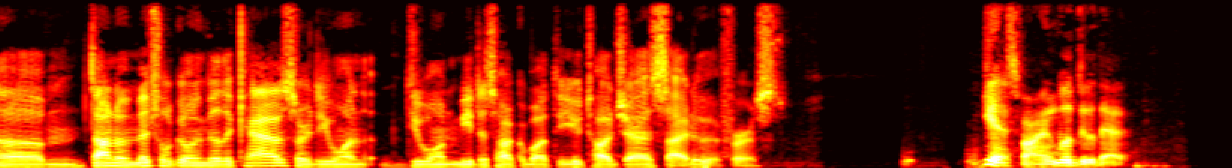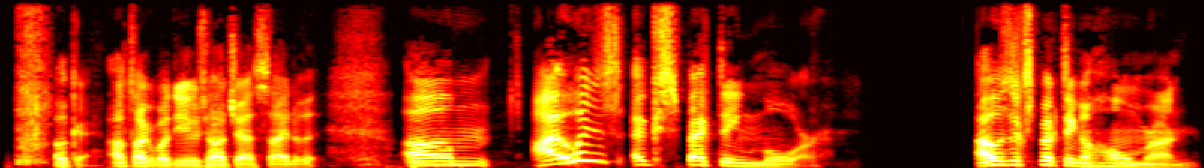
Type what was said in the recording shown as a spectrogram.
um, Donovan Mitchell going to the Cavs, or do you want do you want me to talk about the Utah Jazz side of it first? Yes, fine. We'll do that. Okay, I'll talk about the Utah Jazz side of it. Um, I was expecting more. I was expecting a home run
